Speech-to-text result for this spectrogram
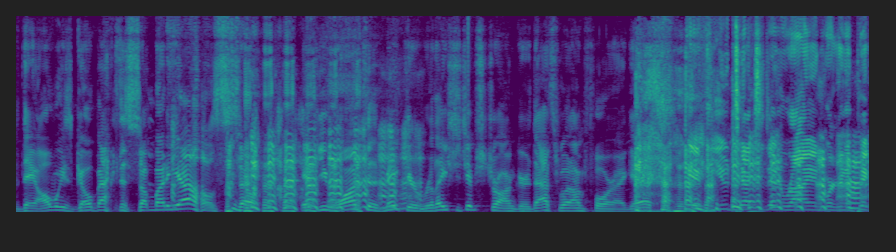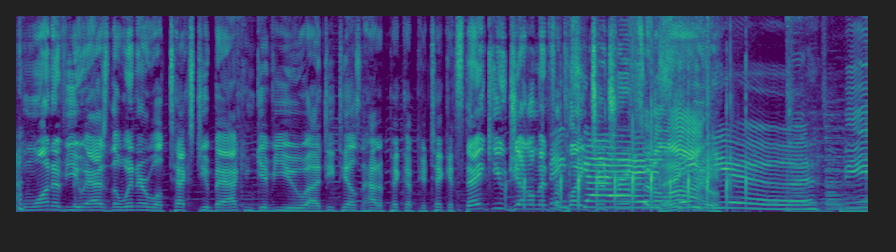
they always go back to somebody else. So if you want to make your relationship stronger, that's what I'm for, I guess. if you texted in Ryan, we're going to pick one of you as the winner. We'll text you back and give you uh, details on how to pick up your tickets. Thank you, gentlemen, for playing guys. Two Truths and a Lie. Thank Thank you.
